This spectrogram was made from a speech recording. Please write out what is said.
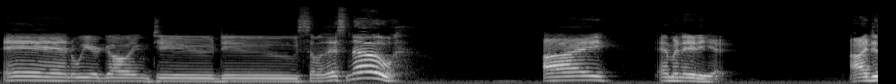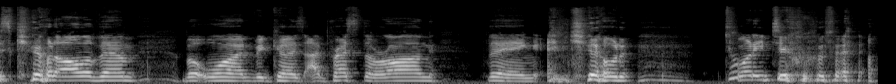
And we are going to do some of this. No! I am an idiot. I just killed all of them but one because I pressed the wrong thing and killed 22 of them.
